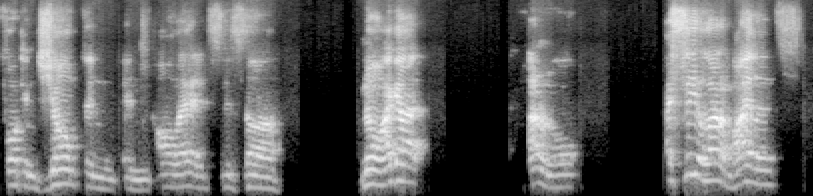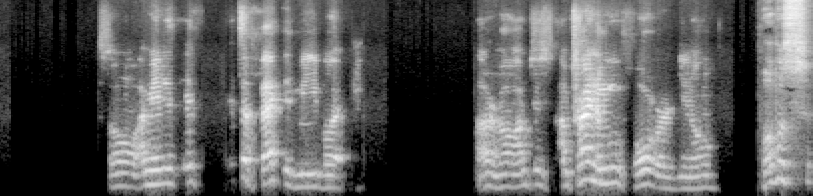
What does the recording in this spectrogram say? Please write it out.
fucking jumped and and all that. It's just uh, no, I got, I don't know, I see a lot of violence. So I mean, it, it it's affected me, but I don't know. I'm just I'm trying to move forward, you know. What was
